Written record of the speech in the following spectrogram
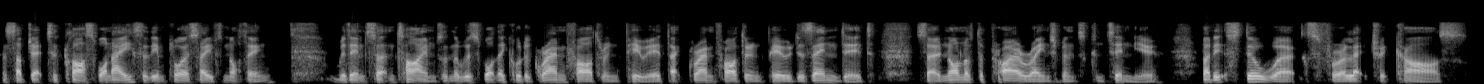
and subject to class 1A, so the employer saves nothing within certain times. And there was what they called a grandfathering period. That grandfathering period has ended, so none of the prior arrangements continue, but it still works for electric cars.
